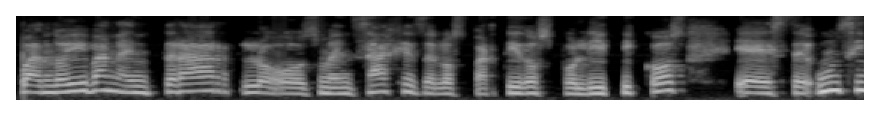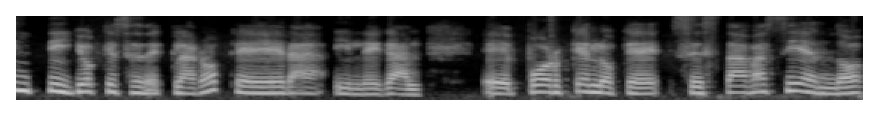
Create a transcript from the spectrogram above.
cuando iban a entrar los mensajes de los partidos políticos, este, un cintillo que se declaró que era ilegal, eh, porque lo que se estaba haciendo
